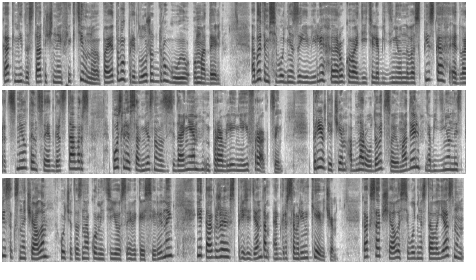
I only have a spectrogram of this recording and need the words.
как недостаточно эффективную, поэтому предложат другую модель. Об этом сегодня заявили руководитель объединенного списка Эдвард Смилтенс и Эдгар Ставерс после совместного заседания правления и фракции. Прежде чем обнародовать свою модель, объединенный список сначала хочет ознакомить ее с Эвикой Силиной и также с президентом Эдгарсом Ринкевичем. Как сообщалось, сегодня стало ясно,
